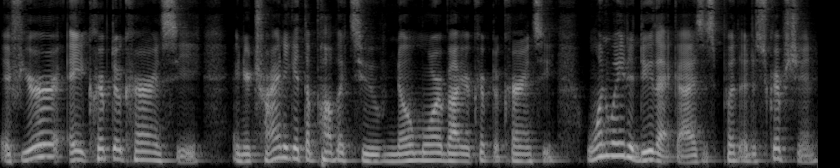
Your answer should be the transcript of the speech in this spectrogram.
If you're a cryptocurrency and you're trying to get the public to know more about your cryptocurrency, one way to do that, guys, is put a description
